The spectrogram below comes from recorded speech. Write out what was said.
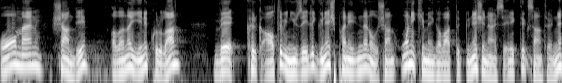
Omen Shandi, alana yeni kurulan ve 46.150 güneş panelinden oluşan 12 megawattlık güneş enerjisi elektrik santralini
